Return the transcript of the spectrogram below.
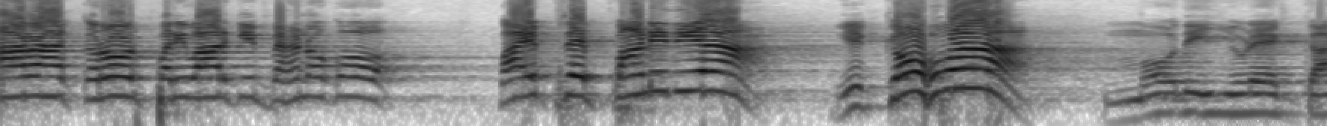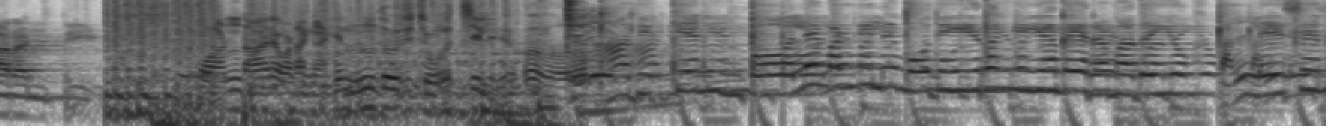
बारह करोड़ परिवार की बहनों को पाइप से पानी दिया ये क्यों हुआ मोदी युड़े गारंटी പണ്ടാരവടങ്ങ എന്തൊരു ചൊറിച്ചില് ഓ. ആദിത്യൻ പോലെ മണ്ണില് മോദി ഇറങ്ങിയ നേരമതയോ കള്ളേശൻ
